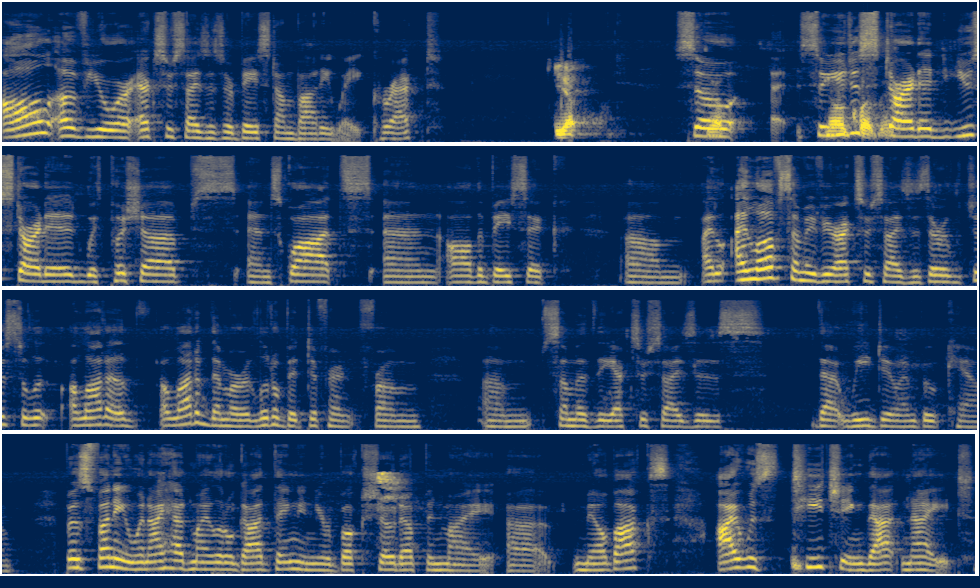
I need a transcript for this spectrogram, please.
all of your exercises are based on body weight, correct? Yep. So yep. so no you just equipment. started. You started with push-ups and squats and all the basic. Um, I, I love some of your exercises. They're just a, a lot of a lot of them are a little bit different from um, some of the exercises that we do in boot camp. But it's funny when I had my little God thing and your book showed up in my uh, mailbox. I was teaching that night.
